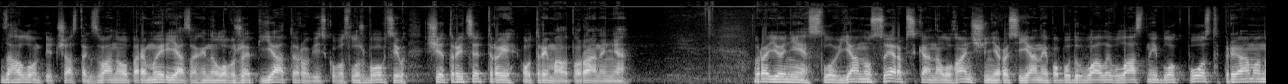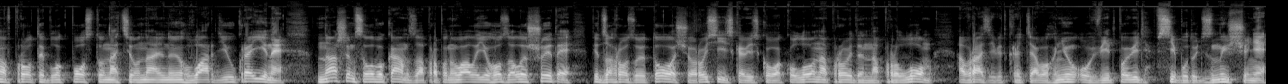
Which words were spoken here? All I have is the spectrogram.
Загалом під час так званого перемир'я загинуло вже п'ятеро військовослужбовців. Ще 33 отримали поранення. В районі Слов'яно-Сербська на Луганщині росіяни побудували власний блокпост прямо навпроти блокпосту Національної гвардії України. Нашим силовикам запропонували його залишити під загрозою того, що російська військова колона пройде на пролом. А в разі відкриття вогню у відповідь всі будуть знищені.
